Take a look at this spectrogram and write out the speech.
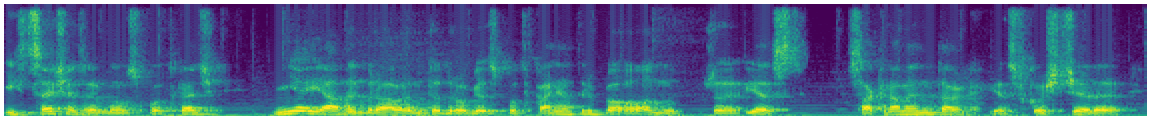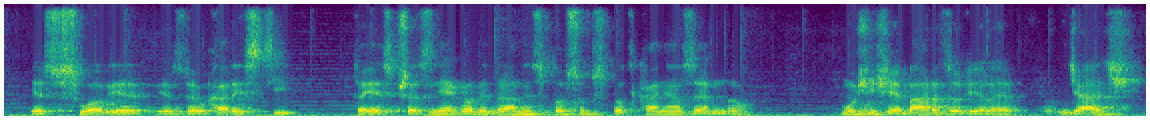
i chce się ze mną spotkać. Nie ja wybrałem tę drogę spotkania, tylko On, że jest w sakramentach, jest w kościele, jest w słowie, jest w Eucharystii. To jest przez Niego wybrany sposób spotkania ze mną. Musi się bardzo wiele dziać,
